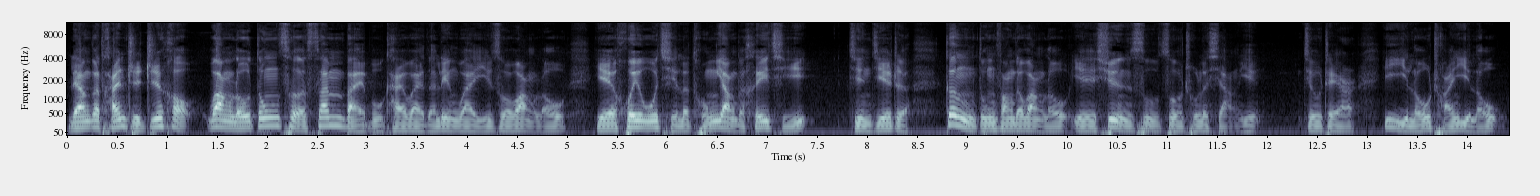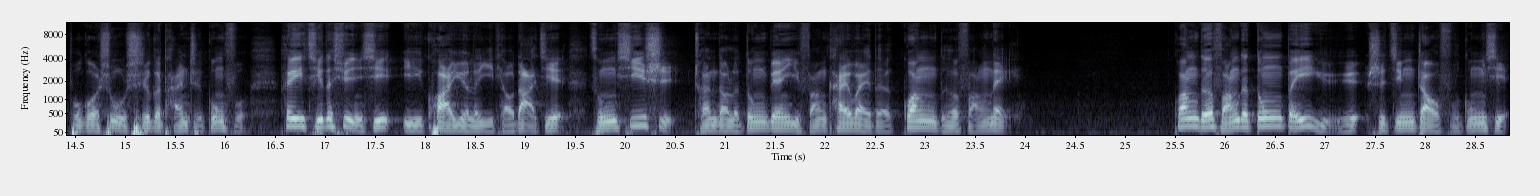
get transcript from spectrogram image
两个弹指之后，望楼东侧三百步开外的另外一座望楼也挥舞起了同样的黑旗。紧接着，更东方的望楼也迅速做出了响应。就这样，一楼传一楼，不过数十个弹指功夫，黑旗的讯息已跨越了一条大街，从西市传到了东边一房开外的光德房内。光德房的东北隅是京兆府公廨。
